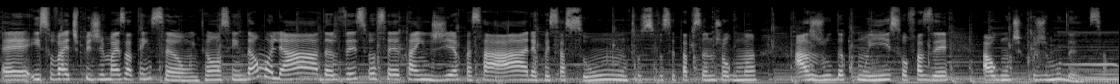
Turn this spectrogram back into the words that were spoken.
É, isso vai te pedir mais atenção. Então, assim, dá uma olhada, vê se você está em dia com essa área, com esse assunto, se você está precisando de alguma ajuda com isso ou fazer algum tipo de mudança.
